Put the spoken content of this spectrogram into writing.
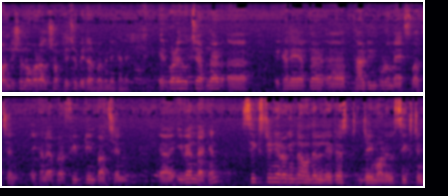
কন্ডিশন ওভারঅল সব কিছু বেটার পাবেন এখানে। এরপরে হচ্ছে আপনার এখানে আপনার থার্টিন প্রো ম্যাক্স পাচ্ছেন, এখানে আপনার ফিফটিন পাচ্ছেন। ইভেন দেখেন সিক্সটিনেরও কিন্তু আমাদের লেটেস্ট যেই মডেল সিক্সটিন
